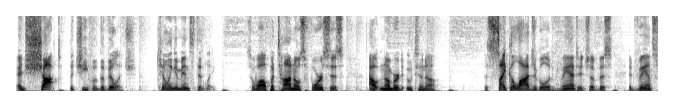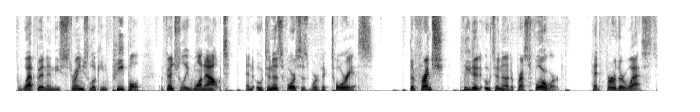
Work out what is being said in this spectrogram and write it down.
and shot the chief of the village, killing him instantly. So while Patano's forces outnumbered Utana, the psychological advantage of this advanced weapon and these strange looking people eventually won out, and Utana's forces were victorious. The French pleaded Utana to press forward, head further west,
